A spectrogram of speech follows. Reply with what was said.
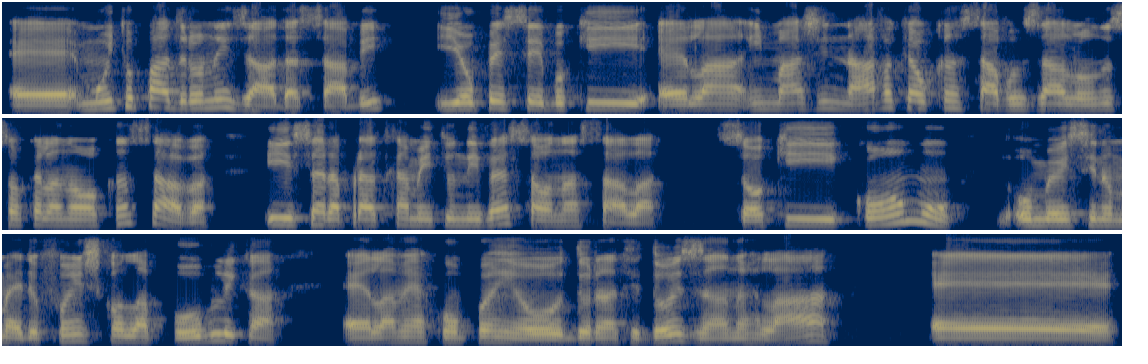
é, muito padronizada, sabe? e eu percebo que ela imaginava que alcançava os alunos, só que ela não alcançava. E isso era praticamente universal na sala. Só que, como o meu ensino médio foi em escola pública, ela me acompanhou durante dois anos lá. É,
